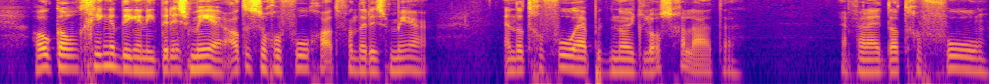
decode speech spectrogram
Ook al gingen dingen niet, er is meer. Altijd zo'n gevoel gehad van er is meer. En dat gevoel heb ik nooit losgelaten. En vanuit dat gevoel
